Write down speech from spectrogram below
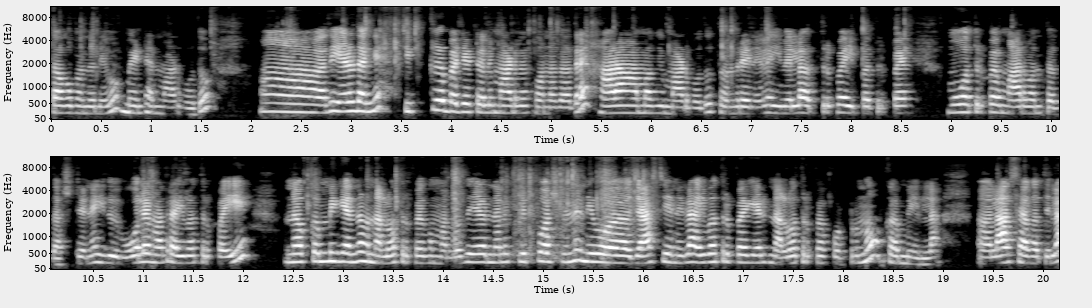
ತಗೊಬಂದು ನೀವು ಮೇಂಟೈನ್ ಮಾಡ್ಬೋದು. ಅದು ಹೇಳ್ದಂಗೆ ಚಿಕ್ಕ ಬಜೆಟಲ್ಲಿ ಮಾಡಬೇಕು ಅನ್ನೋದಾದ್ರೆ ಆರಾಮಾಗಿ ಮಾಡ್ಬೋದು. ತೊಂದರೆ ಏನಿಲ್ಲ ಇವೆಲ್ಲ ಹತ್ತು ರೂಪಾಯಿ, ಇಪ್ಪತ್ತು ರೂಪಾಯಿ, ಮೂವತ್ತು ರೂಪಾಯಿ ಮಾರುವಂಥದ್ದು ಅಷ್ಟೇನೆ. ಇದು ಓಲೆ ಮಾತ್ರ ಐವತ್ತು ರೂಪಾಯಿ. ನಾವು ಕಮ್ಮಿಗೆ ಅಂದ್ರೆ ಒಂದು ನಲ್ವತ್ತು ರೂಪಾಯಿಗೂ ಮಾರ್ಬೋದು. ನನಗೆ ಕ್ಲಿಪ್ಪು ಅಷ್ಟೇ ನೀವು ಜಾಸ್ತಿ ಏನಿಲ್ಲ, ಐವತ್ತು ರೂಪಾಯಿಗೆ ಹೇಳಿ ನಲ್ವತ್ತು ರೂಪಾಯಿ ಕೊಟ್ರು ಕಮ್ಮಿ ಇಲ್ಲ. ಲಾಸ್ ಆಗೋದಿಲ್ಲ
